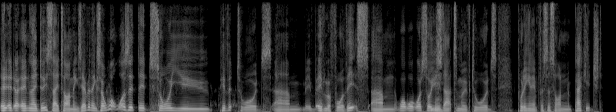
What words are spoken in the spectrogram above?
It, it, and they do say timing's everything. So, what was it that saw you pivot towards, um, even before this? Um, what, what, what, saw you mm. start to move towards putting an emphasis on packaged?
